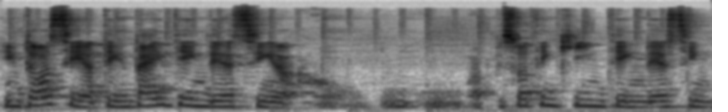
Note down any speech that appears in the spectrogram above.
Então, assim, a tentar entender assim, a, a pessoa tem que entender assim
